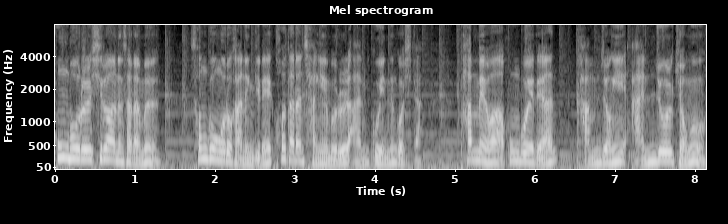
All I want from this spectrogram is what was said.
홍보를 싫어하는 사람은 성공으로 가는 길에 커다란 장애물을 안고 있는 것이다. 판매와 홍보에 대한 감정이 안 좋을 경우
